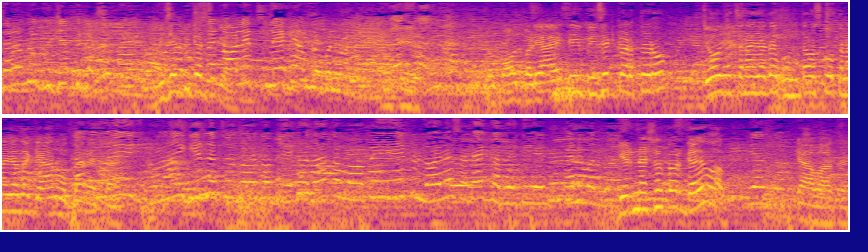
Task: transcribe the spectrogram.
सर हम लोग विज़िट भी कर सकते हैं। विज़िट भी कर सकते हैं। नॉलेज लेके हम लोगों ने बनाया ओके तो बहुत बढ़िया। ऐसे ही विज़िट करते रहो। जो जितना ज़्यादा घूमता है उसको उतना ज़्यादा ज्ञान होता रहता है। गिर नेशनल पार्क जब देखा था तो वहाँ पे एक लॉयरस अटैक कर रही थी एनिमल पर। गिर नेशनल पार्क गए हो आप? यस सर क्या बात है।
